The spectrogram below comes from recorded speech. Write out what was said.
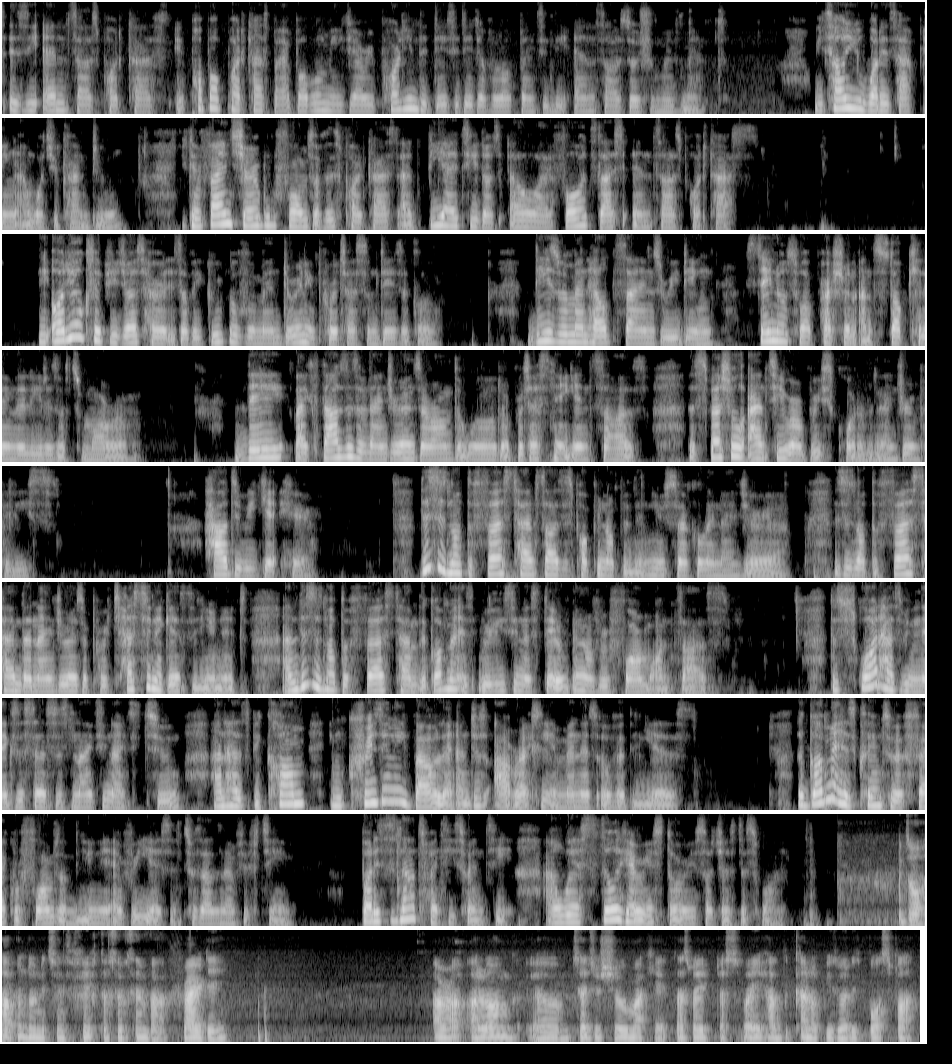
Is the End SARS podcast, a pop up podcast by Bubble Media reporting the day to day developments in the End SARS social movement. We tell you what is happening and what you can do. You can find shareable forms of this podcast at bit.ly forward slash End SARS podcast. The audio clip you just heard is of a group of women during a protest some days ago. These women held signs reading, Say no to oppression and stop killing the leaders of tomorrow. They, like thousands of Nigerians around the world, are protesting against SARS, the Special Anti Robbery Squad of the Nigerian police. How did we get here? This is not the first time SARS is popping up in the news circle in Nigeria. This is not the first time that Nigerians are protesting against the unit, and this is not the first time the government is releasing a statement of reform on SARS. The squad has been in existence since 1992 and has become increasingly violent and just outrightly a menace over the years. The government has claimed to effect reforms on the union every year since 2015, but it is now 2020 and we're still hearing stories such as this one. It all happened on the 25th of September, Friday, along um, Tejuosho Market. That's why that's why you have the canopies where this boss part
